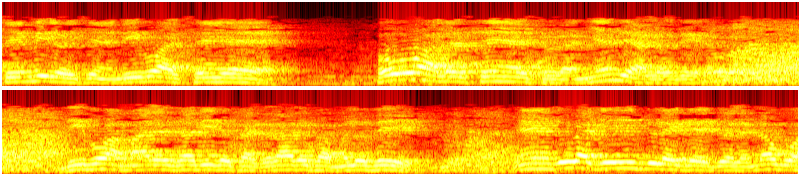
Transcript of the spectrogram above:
ရှင်မိလို့ရှင်ဒီဘဝဆင်းရဲဘိုးဘဝလည်းဆင်းရဲဆိုတာညင်းကြလို့သေးတယ် ဒီဘဝမှာလည်းဇာတိဒုက္ခသရဒုက္ခမလွတ်သေးအဲသူကကျေးဇူးပြုလိုက်တဲ့အတွက်လည်းနောက်ဘဝ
